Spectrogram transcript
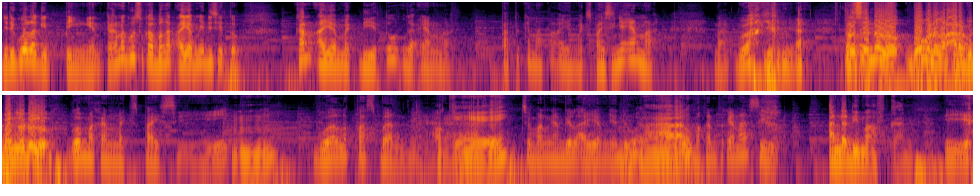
jadi gue lagi pingin karena gue suka banget ayamnya di situ. Kan ayam McD itu nggak enak tapi kenapa ayam Mac Spicy-nya enak? Nah gue akhirnya Terusin dulu, gue mau denger argumen lo dulu. gue makan Mac Spicy Hmm, gue lepas bannya Oke, cuman ngambil ayamnya doang gue makan pakai nasi Anda dimaafkan. iya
